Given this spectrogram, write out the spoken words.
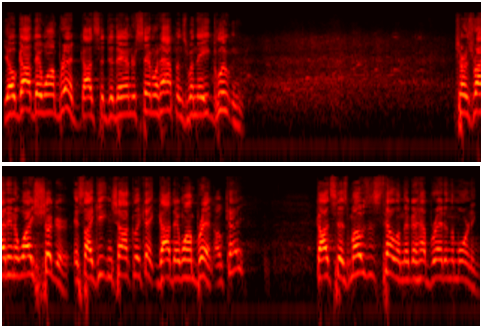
Yo, God, they want bread. God said, Do they understand what happens when they eat gluten? Turns right into white sugar. It's like eating chocolate cake. God, they want bread. Okay? God says, Moses, tell them they're to have bread in the morning.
